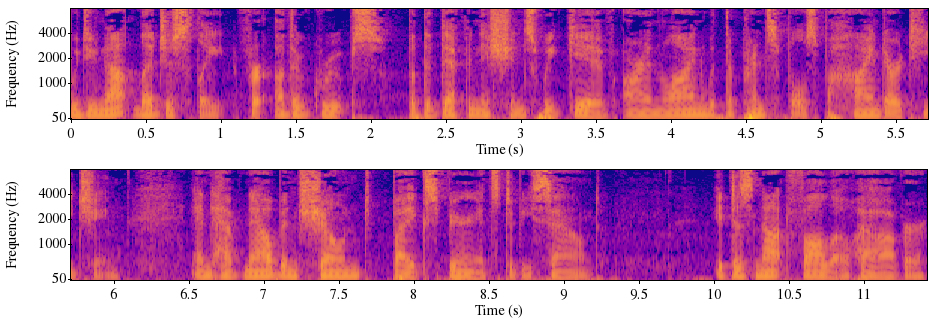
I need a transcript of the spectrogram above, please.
We do not legislate for other groups, but the definitions we give are in line with the principles behind our teaching, and have now been shown by experience to be sound. It does not follow, however,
